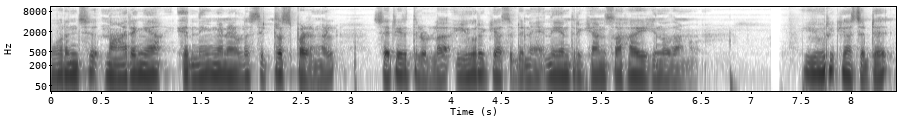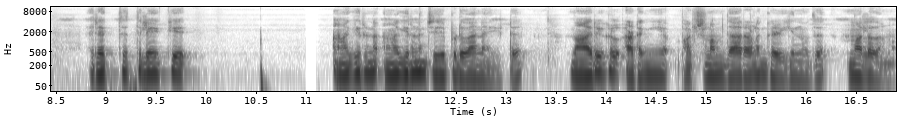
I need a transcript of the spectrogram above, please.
ഓറഞ്ച് നാരങ്ങ എന്നിങ്ങനെയുള്ള സിട്രസ് പഴങ്ങൾ ശരീരത്തിലുള്ള യൂറിക് ആസിഡിനെ നിയന്ത്രിക്കാൻ സഹായിക്കുന്നതാണ്. യൂറിക് ആസിഡ് രക്തത്തിലേക്ക് ആകിരണ ആകിരണം ചെയ്യപ്പെടുവാനായിട്ട് നാരുകൾ അടങ്ങിയ ഭക്ഷണം ധാരാളം കഴിക്കുന്നത് നല്ലതാണ്.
